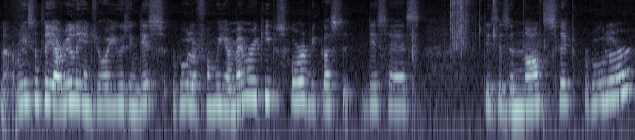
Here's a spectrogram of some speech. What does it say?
Now recently I really enjoy using this ruler from We Are Memory Keepers for it because this has, this is a non-slip ruler.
